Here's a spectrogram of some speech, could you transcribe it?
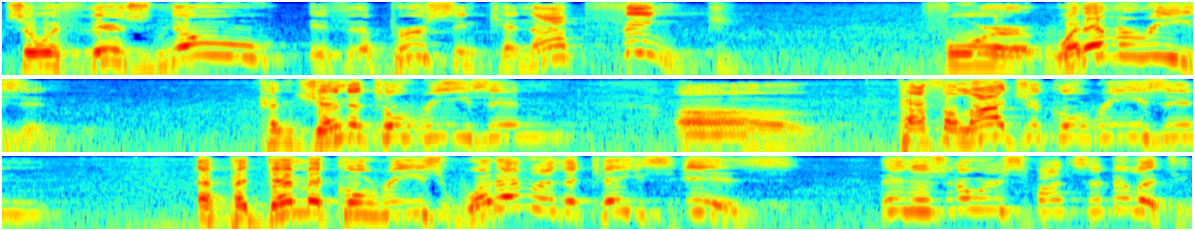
So if there's no, if the person cannot think for whatever reason, congenital reason, uh, pathological reason, epidemical reason, whatever the case is, there's no responsibility.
